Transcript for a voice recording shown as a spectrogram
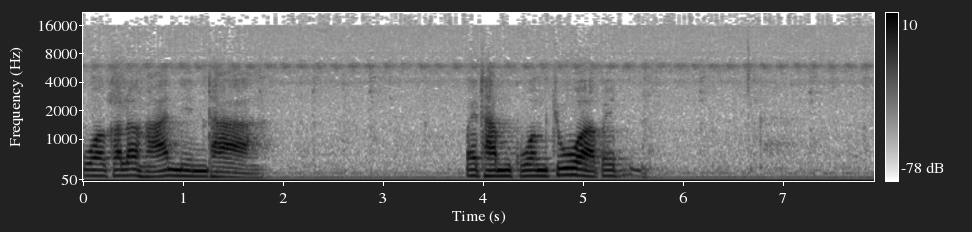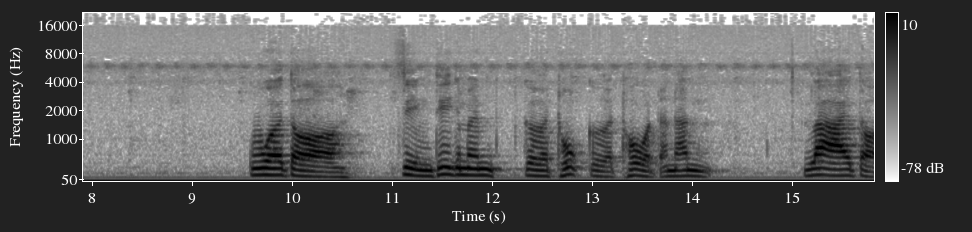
กลัวคลหานินทา ไปทำความชั่วไป กลัวต่อสิ่งที่จะมันเกิดทุกข์เกิดโทษ อันนั้น ละอายต่อ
